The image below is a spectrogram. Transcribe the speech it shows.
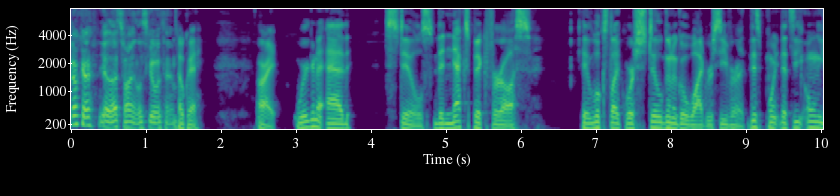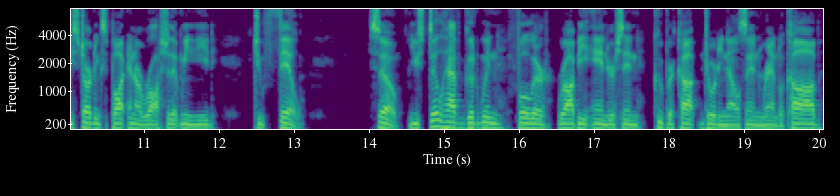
okay, yeah, that's fine. Let's go with him. Okay. All right. We're going to add Stills. The next pick for us, it looks like we're still going to go wide receiver. At this point, that's the only starting spot in our roster that we need to fill. So you still have Goodwin, Fuller, Robbie Anderson, Cooper Kupp, Jordy Nelson, Randall Cobb,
